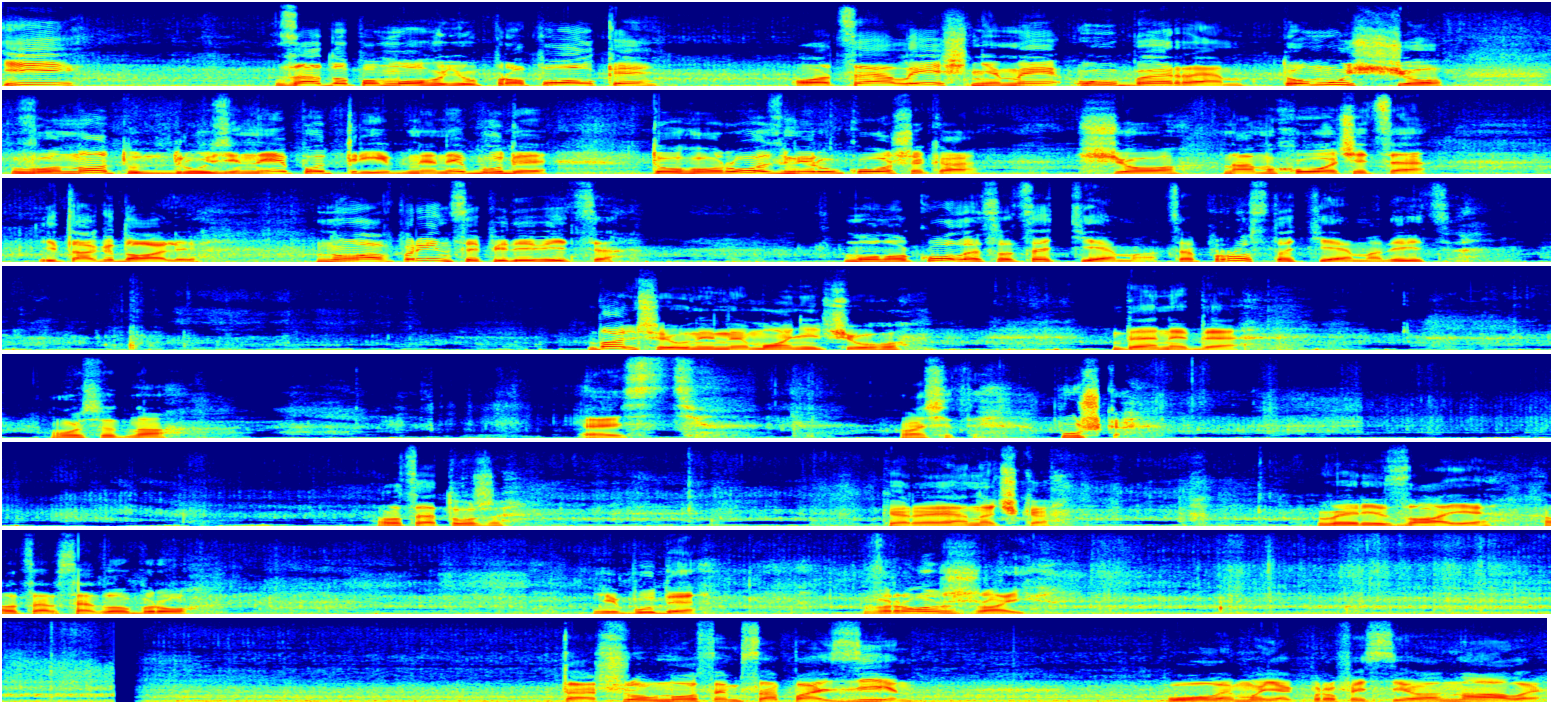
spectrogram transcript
І за допомогою прополки оце лишнє ми уберемо. Тому що воно тут, друзі, не потрібне. Не буде того розміру кошика, що нам хочеться, і так далі. Ну, а в принципі, дивіться, моноколесо це тема. Це просто тема. Дивіться. Далі вони нема нічого. Де не де. Ось одна есть. Бачите? Пушка. Оце теж КРНочка. Вирізає оце все добро. І буде врожай. Та що вносимо сапазін? Полимо як професіонали.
